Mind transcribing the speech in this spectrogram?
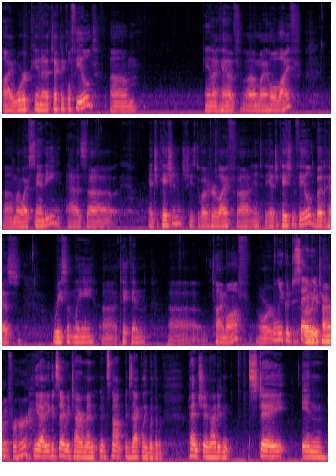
I work in a technical field, um, and I have uh, my whole life. Uh, my wife Sandy has uh, education. She's devoted her life uh, into the education field, but has recently uh, taken uh, time off or You could say early re- retirement for her. Yeah, you could say retirement. It's not exactly with a pension. I didn't stay in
